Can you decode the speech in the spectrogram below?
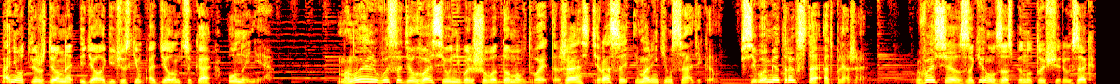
а не утвержденное идеологическим отделом ЦК уныние. Мануэль высадил Васю у небольшого дома в два этажа с террасой и маленьким садиком, всего метрах в ста от пляжа. Вася закинул за спину тощий рюкзак,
